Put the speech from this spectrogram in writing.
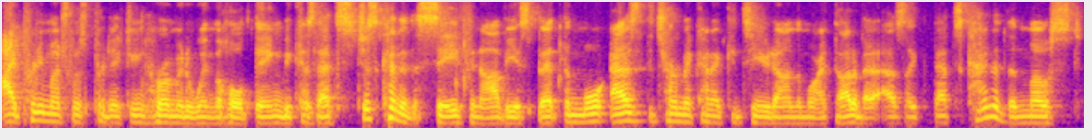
I pretty much was predicting Hiromu to win the whole thing because that's just kind of the safe and obvious bet. The more as the tournament kind of continued on, the more I thought about it, I was like, that's kind of the most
